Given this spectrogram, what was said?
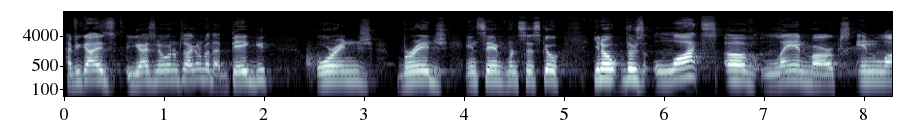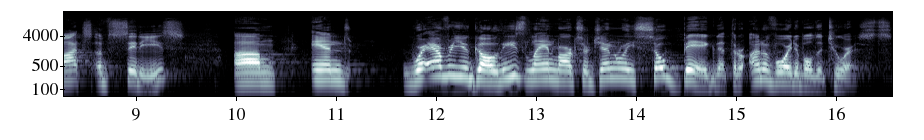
Have you guys? You guys know what I'm talking about? That big Orange Bridge in San Francisco. You know, there's lots of landmarks in lots of cities. Um, and wherever you go, these landmarks are generally so big that they're unavoidable to tourists.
